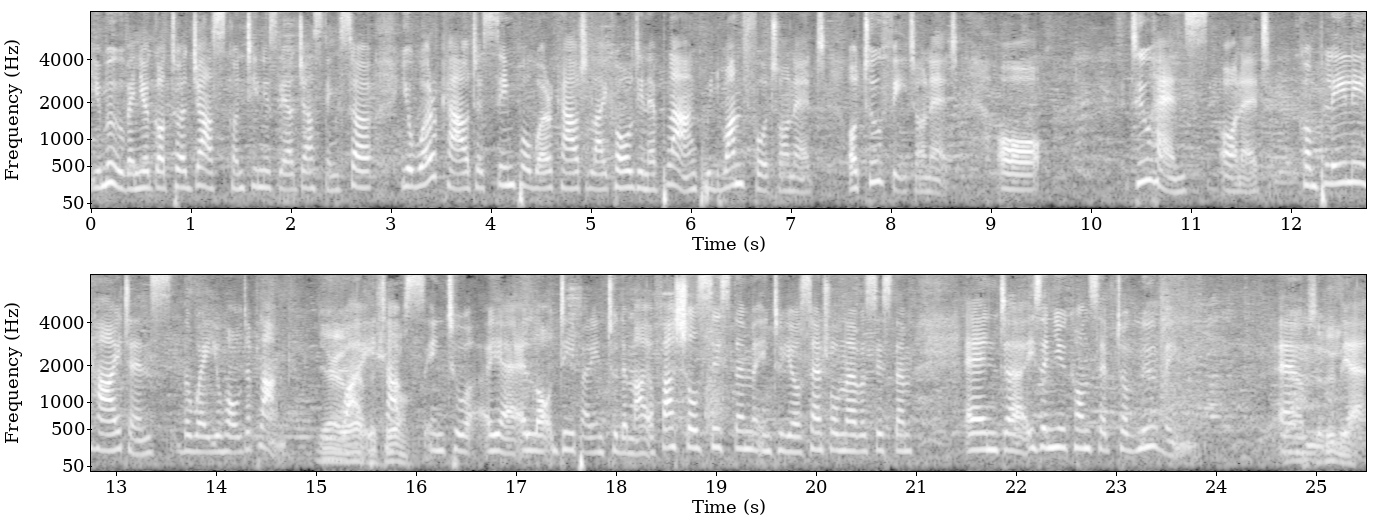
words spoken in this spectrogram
you move and you've got to adjust continuously adjusting. So your workout a simple workout like holding a plank with one foot on it or two feet on it or two hands on it completely heightens the way you hold a plank. Yeah, Why? yeah, it sure. taps into yeah a lot deeper into the myofascial system into your central nervous system and uh, is a new concept of moving um, absolutely. yeah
